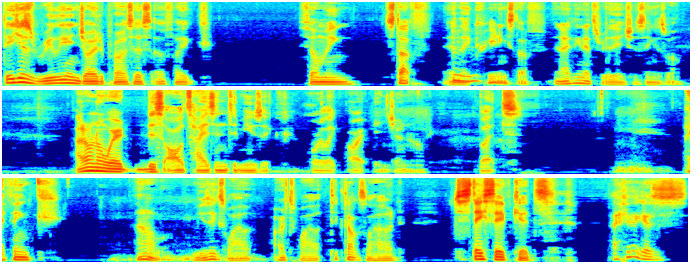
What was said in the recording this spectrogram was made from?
they just really enjoy the process of like filming stuff and like Mhm. creating stuff. And I think that's really interesting as well. I don't know where this all ties into music or like art in general, but I think I don't know. Music's wild, art's wild, TikTok's wild. Just stay safe, kids. I feel like as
